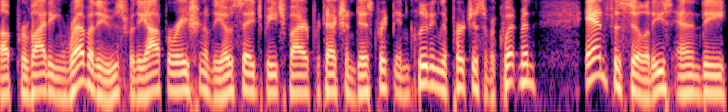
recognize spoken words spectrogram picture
of providing revenues for the operation of the Osage Beach Fire Protection District, including the purchase of equipment and facilities, and the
